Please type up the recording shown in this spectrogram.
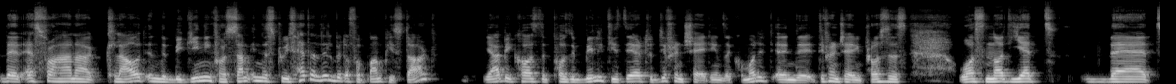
that S4HANA Cloud in the beginning for some industries had a little bit of a bumpy start yeah because the possibilities there to differentiating the commodity in the differentiating process was not yet that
